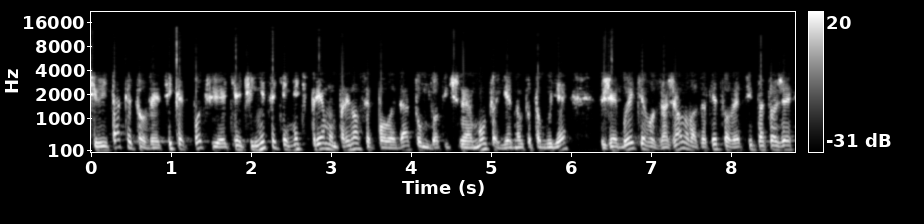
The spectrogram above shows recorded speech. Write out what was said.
či vy takéto veci, keď počujete, či nechcete hneď v priamom prenose povedať tomu dotyčnému, to je jedno, kto to bude, že budete ho zažalovať za tieto veci, pretože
